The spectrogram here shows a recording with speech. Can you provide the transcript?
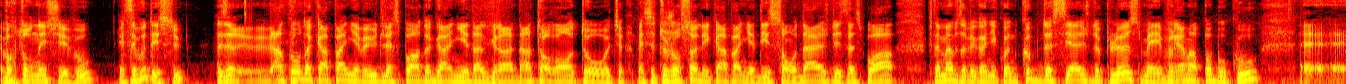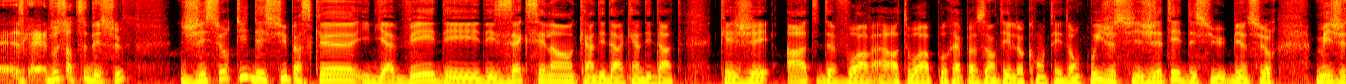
vous retournez chez vous. Êtes-vous déçu? C'est-à-dire, euh, en cours de campagne, il y avait eu de l'espoir de gagner dans le grand, dans Toronto. Mais c'est toujours ça, les campagnes. Il y a des sondages, des espoirs. Finalement, vous avez gagné quoi? Une coupe de sièges de plus, mais vraiment pas beaucoup. Euh, êtes-vous sorti déçu? J'ai sorti déçu parce que il y avait des, des excellents candidats, candidates que j'ai hâte de voir à Ottawa pour représenter le comté. Donc oui, je suis, j'étais déçu, bien sûr, mais je,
